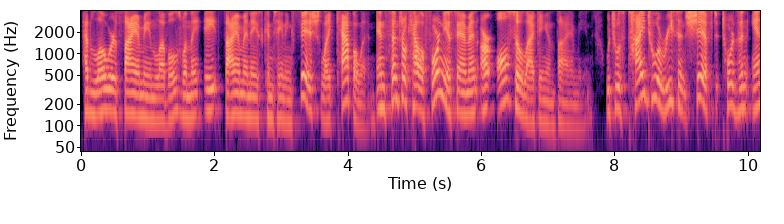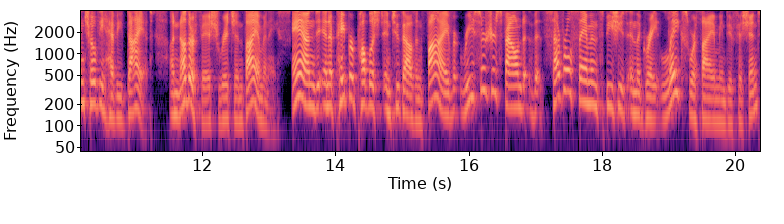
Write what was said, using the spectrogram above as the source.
had lower thiamine levels when they ate thiaminase-containing fish like capelin. And Central California salmon are also lacking in thiamine which was tied to a recent shift towards an anchovy-heavy diet, another fish rich in thiaminase. And in a paper published in 2005, researchers found that several salmon species in the Great Lakes were thiamine deficient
